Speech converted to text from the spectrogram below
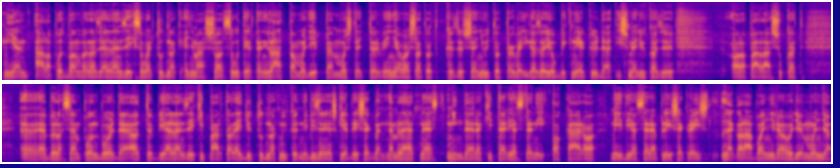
milyen állapotban van az ellenzék, szóval tudnak egymással szót érteni. Láttam, hogy éppen most egy törvényjavaslatot közösen nyújtottak be, igaz a jobbik nélkül, de hát ismerjük az ő alapállásukat ebből a szempontból, de a többi ellenzéki párttal együtt tudnak működni bizonyos kérdésekben, nem lehetne ezt mindenre kiterjeszteni, akár a média szereplésekre is, legalább annyira, hogy ön mondja,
